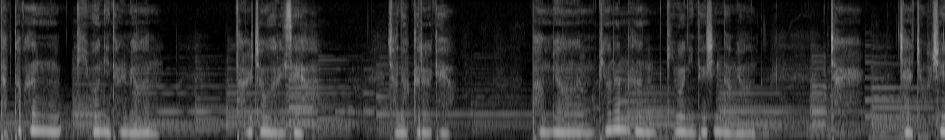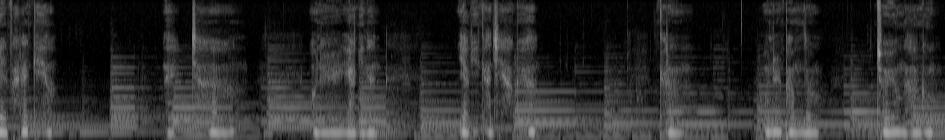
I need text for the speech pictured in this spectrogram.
답답한 기분이 들면 덜쳐버리세요. 저도 그럴게요. 반면 편안한 기분이 드신다면 잘, 잘 주무시길 바랄게요. 네, 자, 오늘 이야기는 여기까지 하고요. 그럼 오늘 밤도 조용하고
